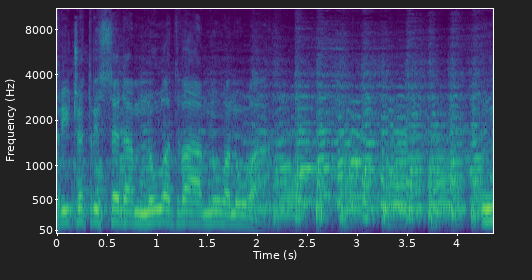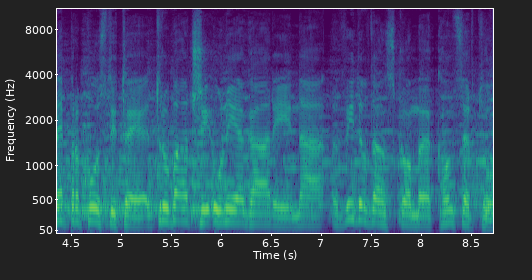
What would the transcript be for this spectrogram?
347 0200. Ne propustite Trubači u Nijagari na Vidovdanskom koncertu.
